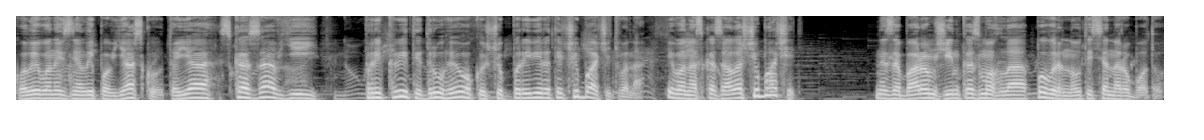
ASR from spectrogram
Коли вони зняли пов'язку, то я сказав їй прикрити друге око, щоб перевірити, чи бачить вона. І вона сказала, що бачить. Незабаром жінка змогла повернутися на роботу.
